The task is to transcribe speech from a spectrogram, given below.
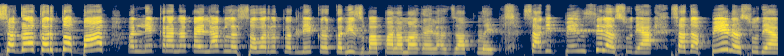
सगळं करतो बाप पण लेकरांना काही लागलं सवरलं तर लेकर कधीच बापाला मागायला जात नाही साधी पेन्सिल असू द्या साधा पेन असू द्या.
